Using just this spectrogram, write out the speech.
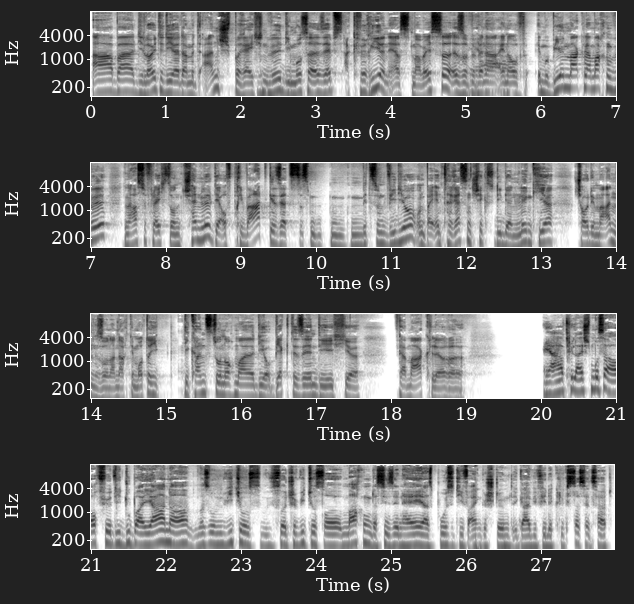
aber die Leute, die er damit ansprechen will, die muss er selbst akquirieren erstmal, weißt du? Also wenn Ja. er einen auf Immobilienmakler machen will, dann hast du vielleicht so einen Channel, der auf privat gesetzt ist mit, mit so einem Video und bei Interessen schickst du dir den Link hier, schau dir mal an, so nach dem Motto, hier, hier kannst du noch mal die Objekte sehen, die ich hier vermaklere. Ja, vielleicht muss er auch für die Dubaianer so ein Videos, solche Videos äh, machen, dass sie sehen, hey, er ist positiv eingestimmt, egal wie viele Klicks das jetzt hat.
